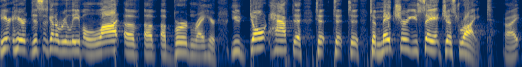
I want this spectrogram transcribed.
here, here this is going to relieve a lot of, of, of, burden right here. You don't have to, to, to, to, to make sure you say it just right, right?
